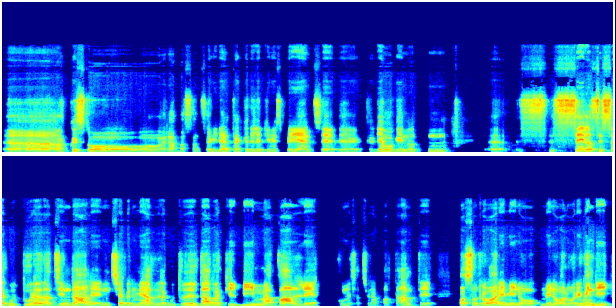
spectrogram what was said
Uh, questo era abbastanza evidente anche delle prime esperienze. Eh, crediamo che non, mh, eh, se la stessa cultura aziendale non sia permeata della cultura del dato, anche il BIM a valle, come stazione appaltante, possa trovare meno, meno valore. Quindi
